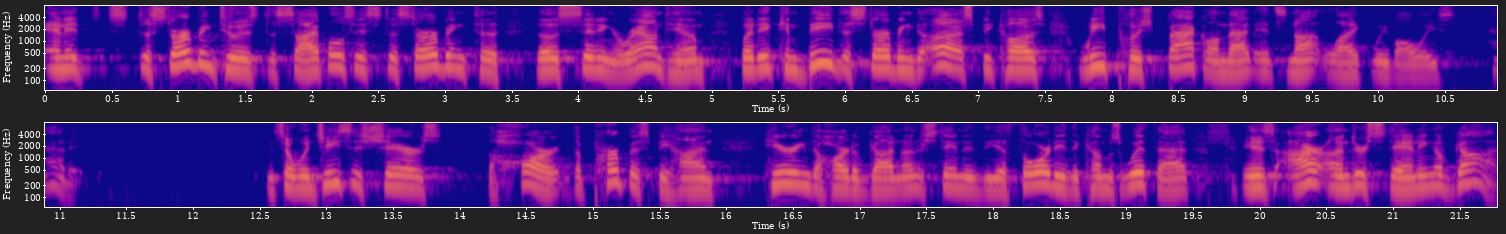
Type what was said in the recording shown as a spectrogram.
and it's disturbing to his disciples, it's disturbing to those sitting around him, but it can be disturbing to us because we push back on that. It's not like we've always had it. And so when Jesus shares the heart, the purpose behind hearing the heart of God and understanding the authority that comes with that is our understanding of God,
